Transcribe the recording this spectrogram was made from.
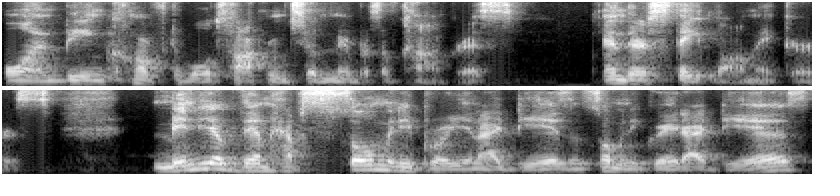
on being comfortable talking to members of Congress and their state lawmakers. Many of them have so many brilliant ideas and so many great ideas,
